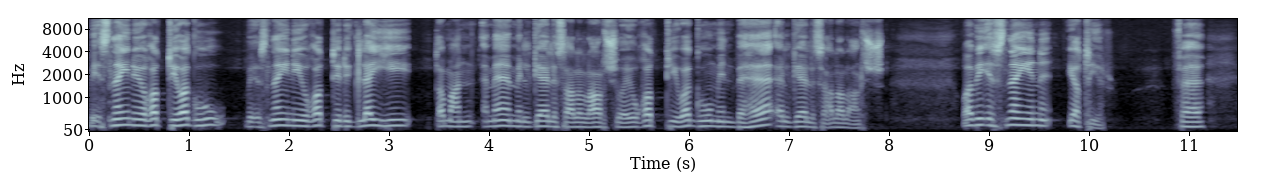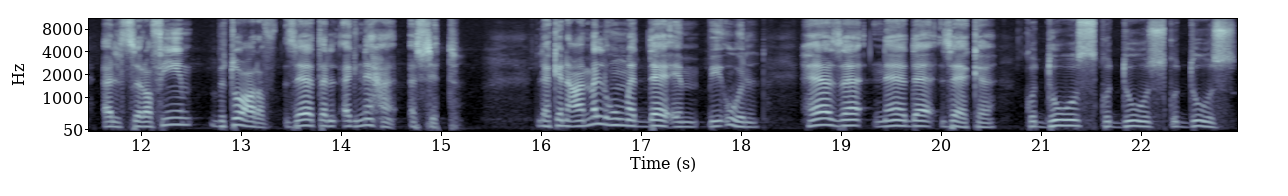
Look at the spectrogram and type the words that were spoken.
بإثنين يغطي وجهه بإثنين يغطي رجليه طبعا أمام الجالس على العرش ويغطي وجهه من بهاء الجالس على العرش. وبإثنين يطير. فالسرافيم بتعرف ذات الأجنحة الست. لكن عملهم الدائم بيقول هذا نادى ذاك قدوس قدوس قدوس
